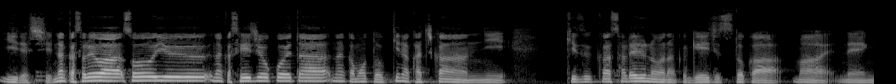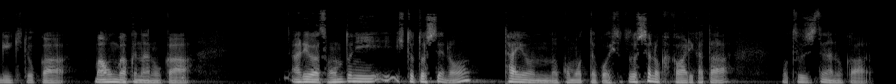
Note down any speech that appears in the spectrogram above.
いいですし、なんかそれはそういうなんか政治を超えたなんかもっと大きな価値観に気づかされるのはなんか芸術とか、まあね、演劇とか、まあ、音楽なのか、あるいは本当に人としての体温のこもったこう人としての関わり方を通じてなのかっ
